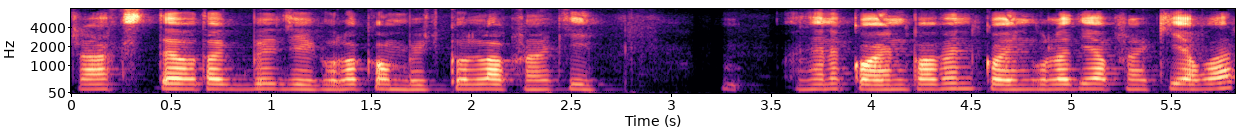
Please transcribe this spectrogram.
ট্রাক্স দেওয়া থাকবে যেগুলো কমপ্লিট করলে আপনারা কি এখানে কয়েন পাবেন। কয়েনগুলো দিয়ে আপনার কি আবার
